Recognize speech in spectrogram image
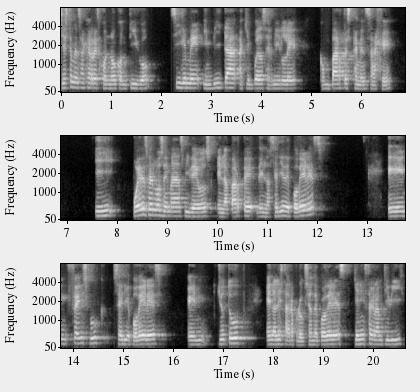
Si este mensaje resonó contigo, sígueme, invita a quien pueda servirle, comparte este mensaje y puedes ver los demás videos en la parte de la serie de poderes, en Facebook, serie poderes, en YouTube, en la lista de reproducción de poderes y en Instagram TV,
